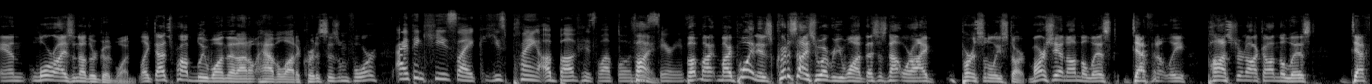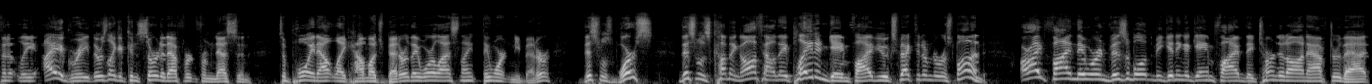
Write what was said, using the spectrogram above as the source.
And Lohrei's another good one. Like, that's probably one that I don't have a lot of criticism for. I think he's like he's playing above his level in Fine. this series. But my, my point is criticize whoever you want. That's just not where I personally start. Marchand on the list, definitely. Pastrnak on the list, definitely. I agree. There's like a concerted effort from NESN to point out like how much better they were last night. They weren't any better. This was worse. This was coming off how they played in game five. You expected them to respond. All right, fine. They were invisible at the beginning of game five. They turned it on after that.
